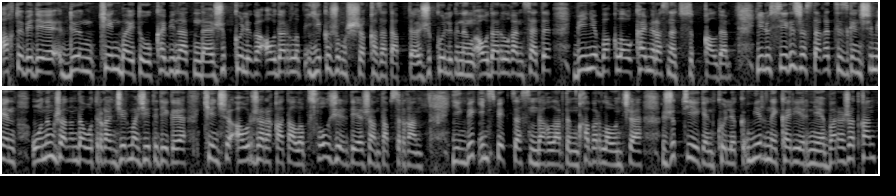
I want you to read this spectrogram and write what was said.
Ақтөбеде дөң кен байту кабинатында жүк көлігі аударылып екі жұмысшы қаза тапты. Жүк көлігінің аударылған сәті бейне бақылау камерасына түсіп қалды. 58 жастағы тізгінші мен оның жанында отырған 27-дегі кенші ауыр жарақат алып, сол жерде жан тапсырған. Еңбек инспекциясындағылардың хабарлауынша жүк тиеген көлік мирный карьеріне бара жатқан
